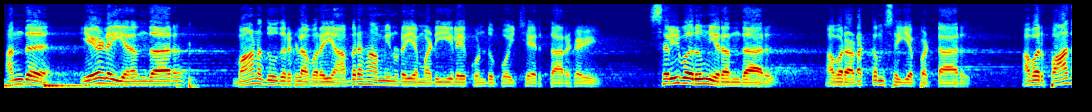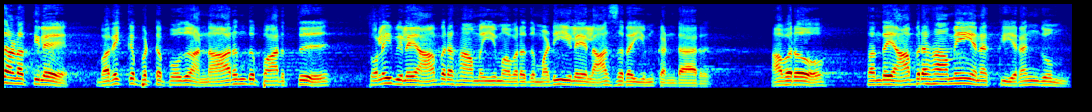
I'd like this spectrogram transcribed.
அந்த ஏழை இறந்தார். வானதூதர்கள் அவரை அப்ரஹாமினுடைய மடியிலே கொண்டு போய் சேர்த்தார்கள். செல்வரும் இறந்தார். அவர் அடக்கம் செய்யப்பட்டார். அவர் பாதாளத்திலே வதைக்கப்பட்ட போது அன்னார்ந்து பார்த்து தொலைவிலே ஆபிரகாமையும் அவரது மடியிலே லாசரையும் கண்டார். அவரோ தந்தை ஆபிரகாமே எனக்கு இறங்கும்.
